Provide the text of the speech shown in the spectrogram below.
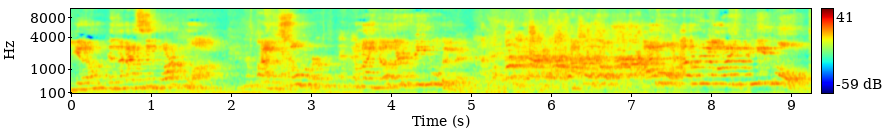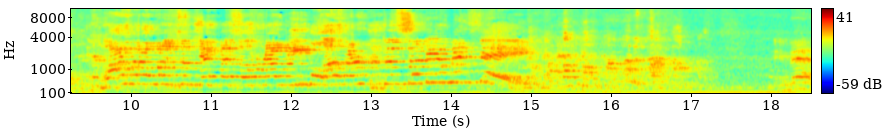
you know, and then I see the parking lot at the store. I'm like, no, there's people in there. I don't, I don't even like people. Why would I want to subject myself around people other than Sunday and Wednesday? Amen.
